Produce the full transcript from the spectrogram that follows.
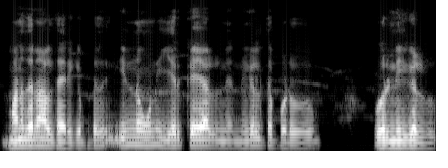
மனிதனால் தயாரிக்கப்பட்டது. இன்னொன்று இயற்கையால் நிகழ்த்தப்படும் ஒரு நிகழ்வு.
